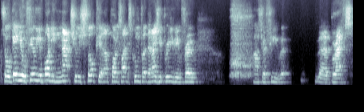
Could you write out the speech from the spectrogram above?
So again, you'll feel your body naturally stop you at that point, slight discomfort. Then as you're breathing through, after a few uh, breaths,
